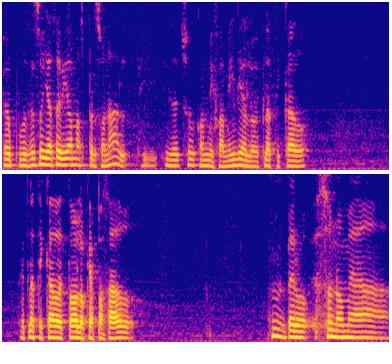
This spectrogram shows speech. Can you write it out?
Pero pues eso ya sería más personal. Y, de hecho con mi familia lo he platicado. He platicado de todo lo que ha pasado. Mm, pero eso no me ha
